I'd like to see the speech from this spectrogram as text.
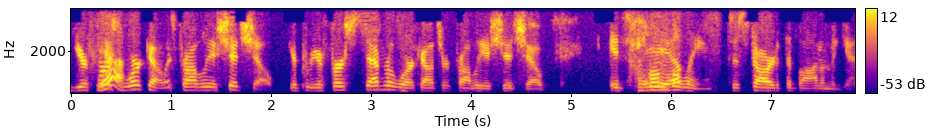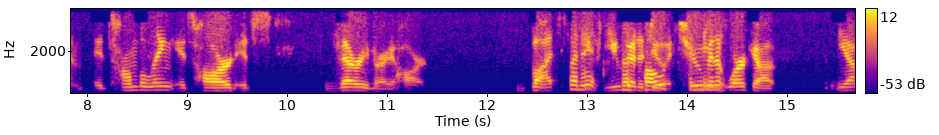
your first Yeah. workout was probably a shit show. Your your first several workouts are probably a shit show. It's Yep. humbling to start at the bottom again. It's humbling. It's hard. It's very very hard. But, But if you got to do a two be. minute workout, yeah,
